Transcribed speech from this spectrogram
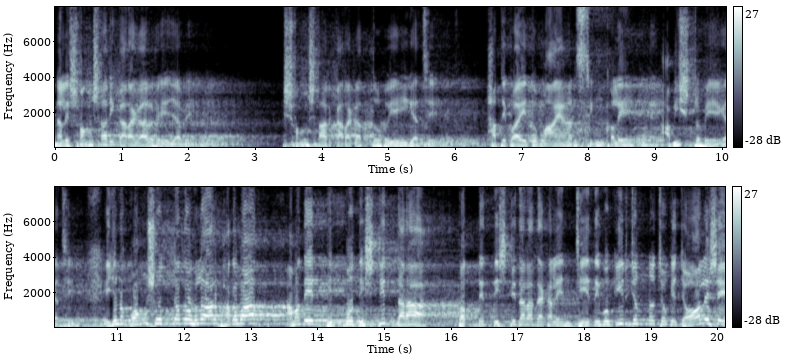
নালে সংসারই কারাগার হয়ে যাবে। সংসার কারাগার তো হয়েই গেছে। হাতে পায়ে তো মায়ার শৃঙ্খলে আবিষ্ট হয়ে গেছে। এই জন্য কংস উদ্যত হলো আর ভাগবত আমাদের দিব্য দৃষ্টির দ্বারা, তত্ত্বের দৃষ্টি দ্বারা দেখালেন যে দেবকীর জন্য চোখে জল এসে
